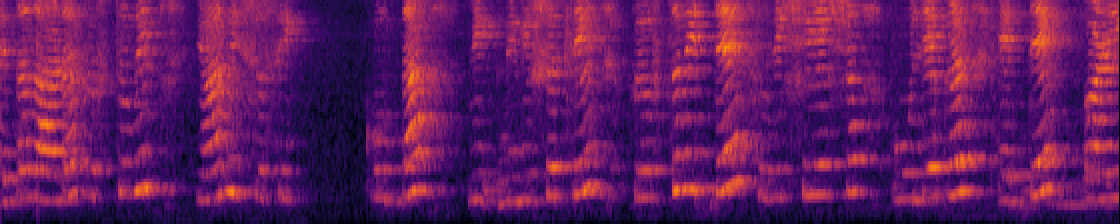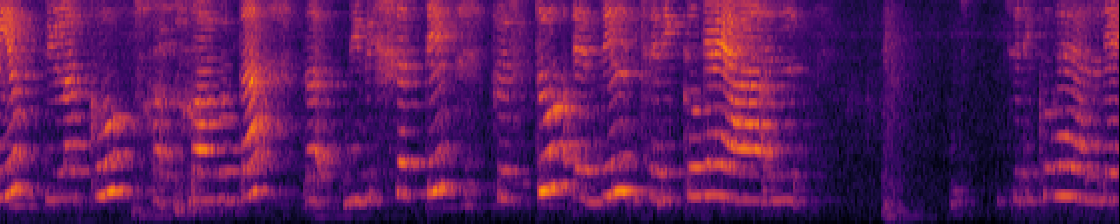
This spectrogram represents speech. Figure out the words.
എന്നതാണ് ക്രിസ്തുവിൽ ഞാൻ വിശ്വസിക്കുന്ന നിമിഷത്തിൽ ക്രിസ്തുവിന്റെ സുവിശേഷ മൂല്യങ്ങൾ എന്റെ വഴിയും വിളക്കുമാകുന്ന ന- നിമിഷത്തിൽ ക്രിസ്തു എതിൽ ജനിക്കുകയാ ജനിക്കുകയല്ലേ?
